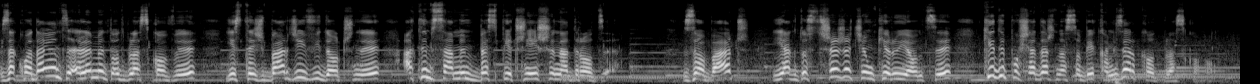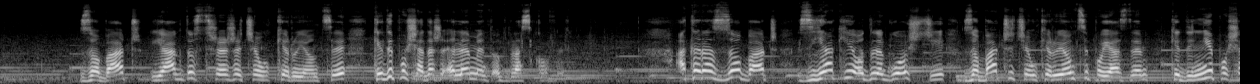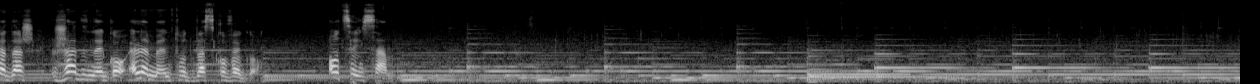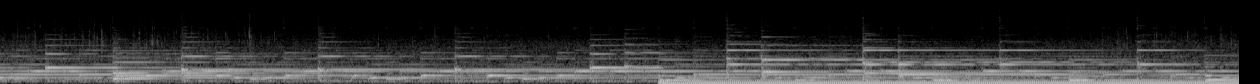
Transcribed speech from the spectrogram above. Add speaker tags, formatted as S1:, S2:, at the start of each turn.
S1: Zakładając element odblaskowy, jesteś bardziej widoczny, a tym samym bezpieczniejszy na drodze. Zobacz, jak dostrzeże cię kierujący, kiedy posiadasz na sobie kamizelkę odblaskową. Zobacz, jak dostrzeże cię kierujący, kiedy posiadasz element odblaskowy. A teraz zobacz, z jakiej odległości zobaczy cię kierujący pojazdem, kiedy nie posiadasz żadnego elementu odblaskowego. Oceń sam. thank you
